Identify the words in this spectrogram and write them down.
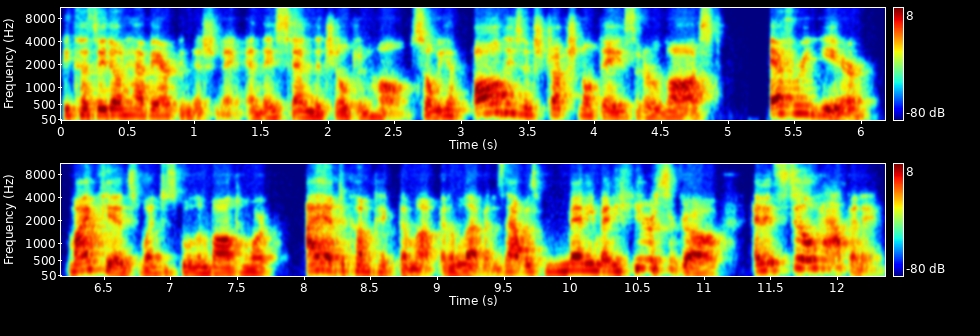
because they don't have air conditioning and they send the children home. So we have all these instructional days that are lost every year, my kids went to school in Baltimore. I had to come pick them up at 11. That was many, many years ago, and it's still happening.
